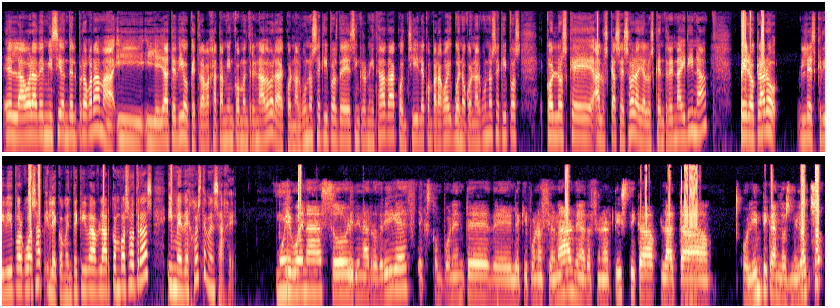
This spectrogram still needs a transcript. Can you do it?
en la hora de emisión del programa. Y, y, ya te digo que trabaja también como entrenadora con algunos equipos de sincronizada, con Chile, con Paraguay, bueno, con algunos equipos con los que a los que asesora y a los que entrena Irina. Pero claro, le escribí por WhatsApp y le comenté que iba a hablar con vosotras y me dejó este mensaje. Muy buenas, soy Irina Rodríguez, excomponente del equipo nacional de natación artística, plata olímpica en 2008.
